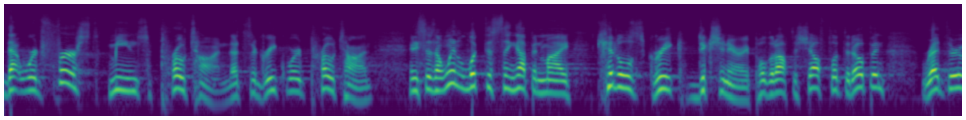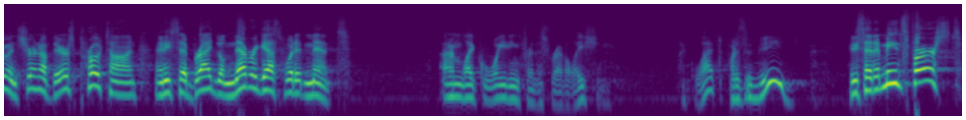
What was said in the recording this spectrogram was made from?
that word first means proton. That's the Greek word proton. And he says, I went and looked this thing up in my Kittel's Greek dictionary, pulled it off the shelf, flipped it open, read through, and sure enough, there's proton. And he said, Brad, you'll never guess what it meant. And I'm like waiting for this revelation. I'm like, what? What does it mean? He said, it means first.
